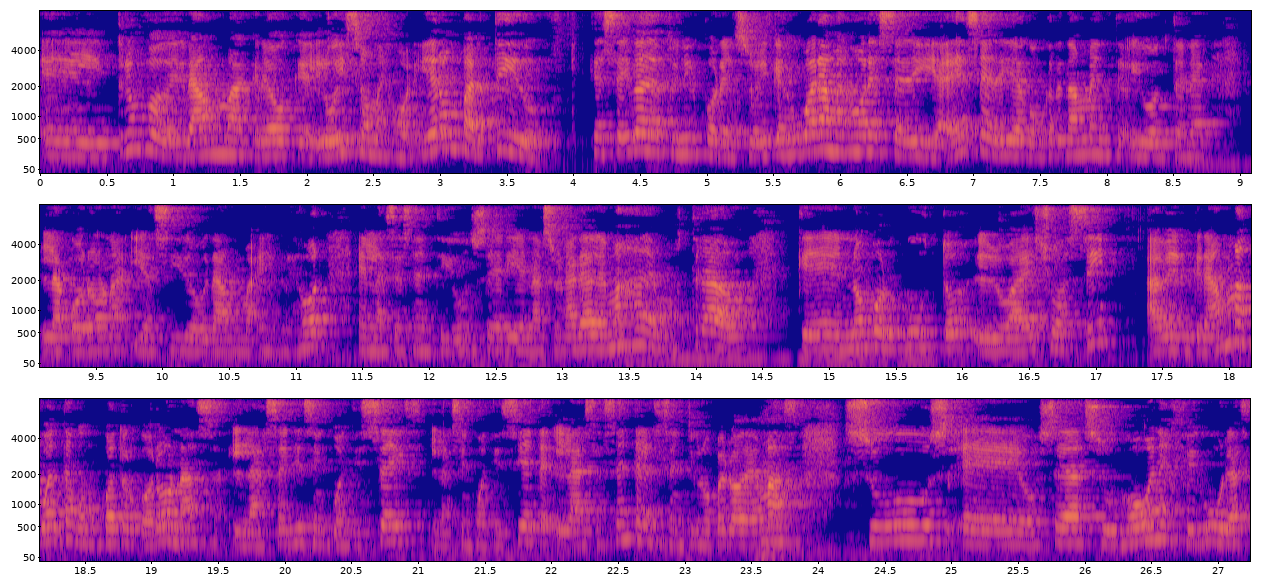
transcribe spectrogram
el triunfo de Granma creo que lo hizo mejor y era un partido que se iba a definir por eso, el que jugara mejor ese día, ese día concretamente iba a obtener la corona y ha sido Granma el mejor en la 61 serie nacional. Además ha demostrado que no por gusto lo ha hecho así. A ver, Granma cuenta con cuatro coronas, la serie 56, la 57, la 60 y la 61, pero además sus, eh, o sea, sus jóvenes figuras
